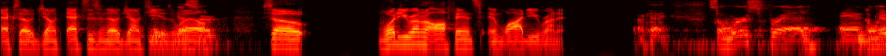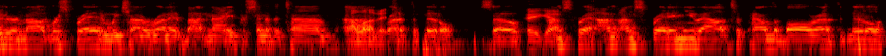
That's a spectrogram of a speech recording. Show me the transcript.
XO junk X's and O junkie as well. Yes, so what do you run on offense and why do you run it? Okay. So we're spread, and believe okay. it or not, we're spread, and we try to run it about 90% of the time. Um, I love it. Right up the middle. So there you go. I'm spread. I'm, I'm spreading you out to pound the ball right up the middle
